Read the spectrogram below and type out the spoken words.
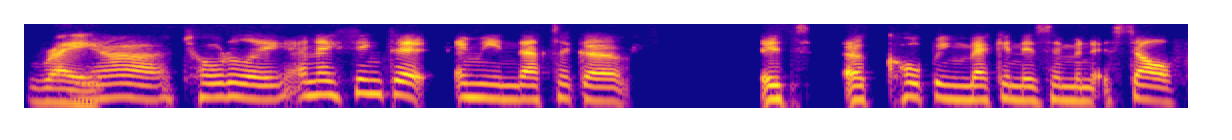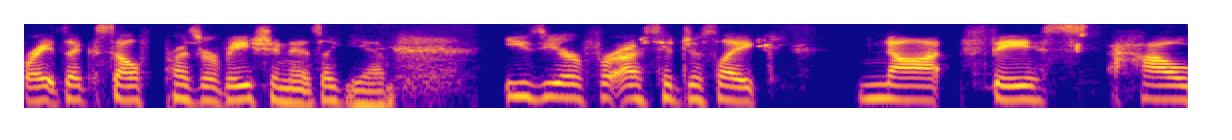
Right. Yeah, totally. And I think that, I mean, that's like a, it's a coping mechanism in itself, right? It's like self preservation. It's like yeah. easier for us to just like not face how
